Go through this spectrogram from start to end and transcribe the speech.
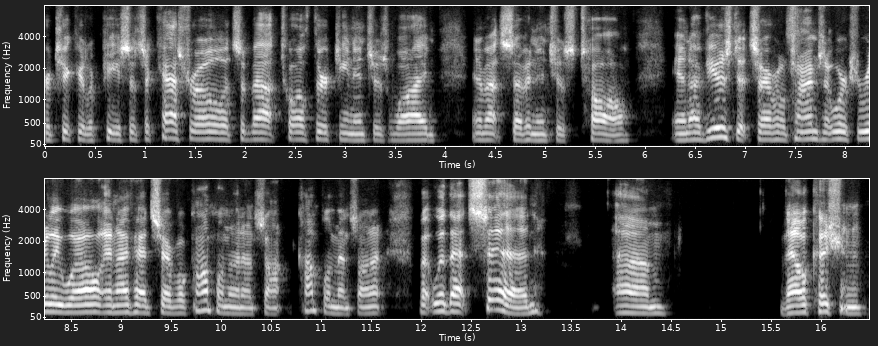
particular piece, it's a casserole, it's about 12, 13 inches wide and about seven inches tall. And I've used it several times. It works really well. And I've had several compliments on, compliments on it. But with that said, um, Val Cushing,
